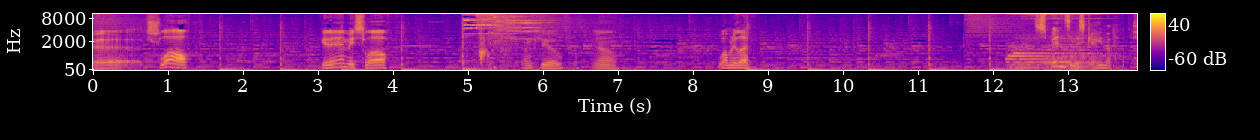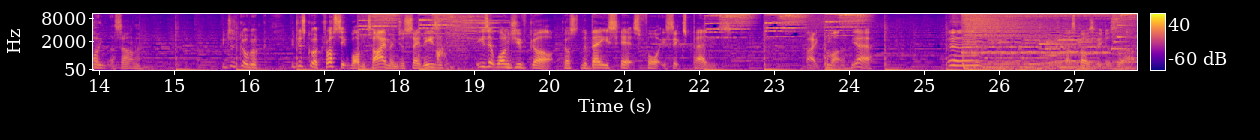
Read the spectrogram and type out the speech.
Uh, sloth. You can hear me, sloth. Thank you. Yeah. How many left? Spins in this game are pointless, aren't they? You just go, go you just go across it one time and just say these are these are ones you've got because the base hits 46 pence. Right, come on, yeah. Uh, I suppose if it does that.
